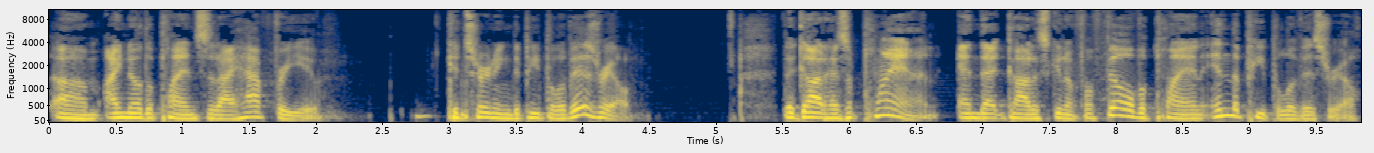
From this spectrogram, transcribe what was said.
um, I know the plans that I have for you concerning the people of Israel. That God has a plan and that God is going to fulfill the plan in the people of Israel.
